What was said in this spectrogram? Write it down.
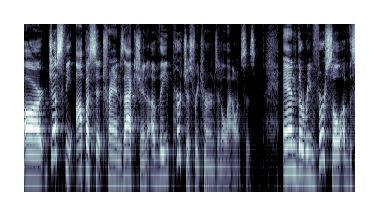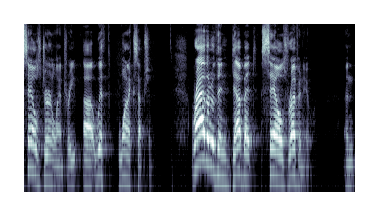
are just the opposite transaction of the purchase returns and allowances, and the reversal of the sales journal entry uh, with one exception. Rather than debit sales revenue, and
